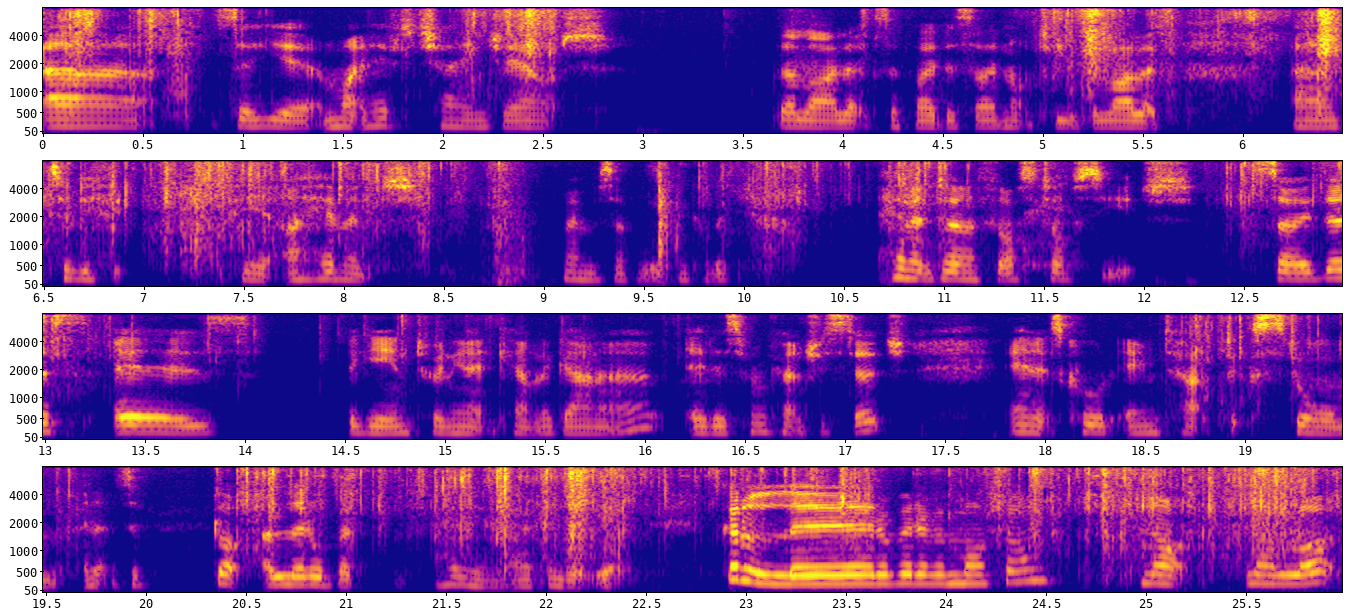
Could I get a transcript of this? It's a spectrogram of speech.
Uh, so yeah, I might have to change out the lilacs if I decide not to use the lilacs. Um, to be fair, I haven't made myself a working copy. Haven't done a floss toss yet. So this is again 28 count Lugana. It is from Country Stitch, and it's called Antarctic Storm, and it's a, got a little bit. I haven't even opened it yet. It's got a little bit of a mottle, not not a lot.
